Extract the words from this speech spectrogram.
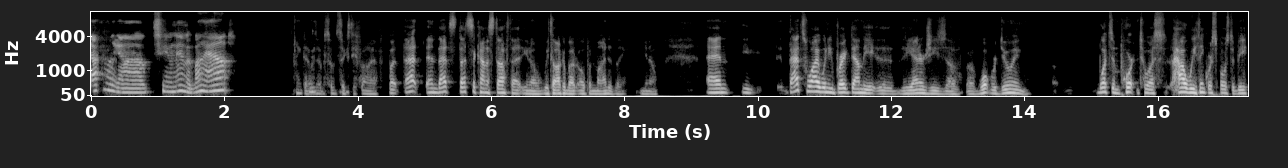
definitely to tune in to that. I think that was episode 65. But that and that's that's the kind of stuff that you know we talk about open mindedly. You know, and you, that's why when you break down the uh, the energies of, of what we're doing what's important to us how we think we're supposed to be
